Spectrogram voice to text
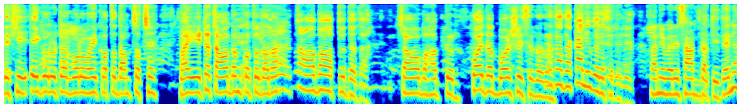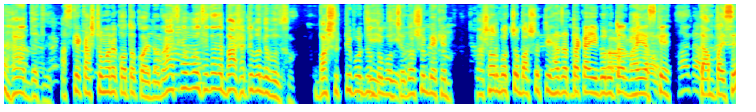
দেখি এই গরুটার বড় ভাই কত দাম চাচ্ছে। ভাই এটা চাওয়া দাম কত দাদা? চাওয়া বাহাত্তর দাদা। চাওয়া বাহাত্তর। কয় দাঁত বয়স হয়েছে দাদা? দাদা বেড়েছে তাই না? হ্যাঁ আজকে কাস্টমারে কত কয় দাদা? আজকে বলছে দাদা বাষট্টি পর্যন্ত বলছে। বাষট্টি পর্যন্ত বলছে। দর্শক দেখেন সর্বোচ্চ বাষট্টি হাজার টাকা এই গরুটার ভাই আজকে দাম পাইছে।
